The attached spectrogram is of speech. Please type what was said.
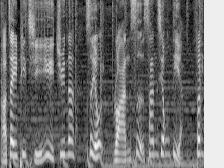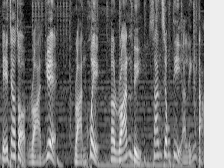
啊，这一批起义军呢，是由阮氏三兄弟啊，分别叫做阮越。阮惠和阮吕三兄弟啊领导，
